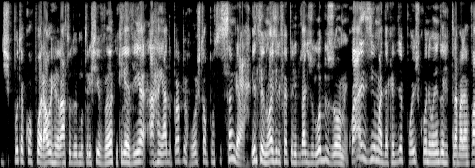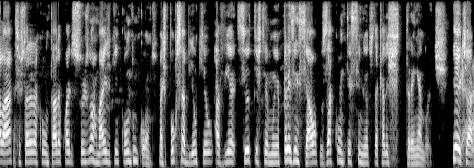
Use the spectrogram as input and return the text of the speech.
disputa corporal e relato do motorista Ivan de que ele havia arranhado o próprio rosto ao ponto de sangrar. Entre nós, ele foi apelidado de lobisomem. Quase uma década depois, quando eu ainda trabalhava lá, essa história era contada com adições normais de quem conta um conto. Mas poucos sabiam que eu havia sido testemunha presencial dos acontecimentos daquela estranha noite. E aí, Thiago?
